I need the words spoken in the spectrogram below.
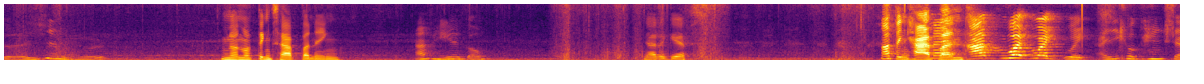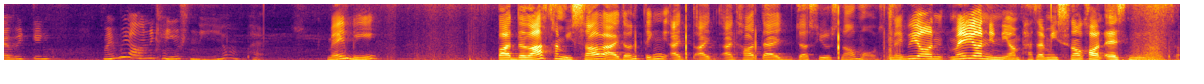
Does it work? No, nothing's happening. I'm here though. Yeah, the gifts. Nothing happened. Man, um, wait, wait, wait. I need to change everything. Maybe I only can use neon pen. Maybe. But the last time we saw it, I don't think I I, I thought that I just used normals. Maybe on maybe on neon pads. I mean, snow cone is neon. So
